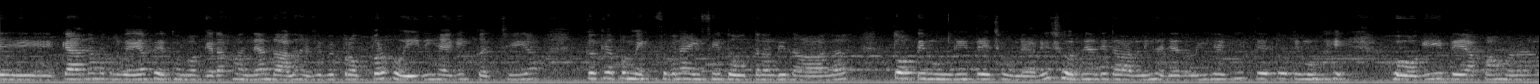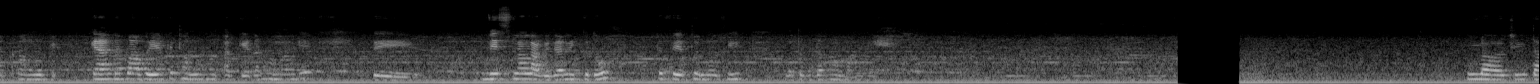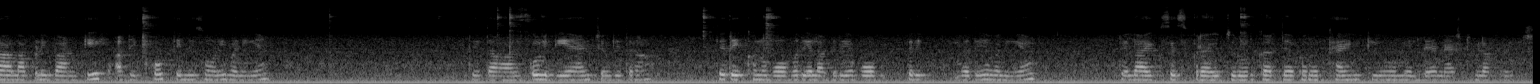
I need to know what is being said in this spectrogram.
ਕਹਿਣ ਦਾ ਮਤਲਬ ਇਹ ਆ, ਫਿਰ ਤੁਹਾਨੂੰ ਅੱਗੇ ਦਿਖਾਉਂਦੇ ਆ ਦਾਲ ਹਜੇ ਵੀ ਪ੍ਰੋਪਰ ਹੋਈ ਨਹੀਂ ਹੈਗੀ, ਕੱਚੀ ਆ। ਕਿਉਂਕਿ ਆਪਾਂ ਮਿਕਸ ਬਣਾਈ ਸੀ ਦੋ ਤਰ੍ਹਾਂ ਦੀ ਦਾਲ ਤੋਤੀ ਮੂੰਗੀ ਤੇ ਛੋਲਿਆਂ ਦੀ। ਛੋਲਿਆਂ ਦੀ ਦਾਲ ਨਹੀਂ ਹਜੇ ਰਲੀ ਹੈਗੀ ਤੇ ਤੋਤੀ ਮੂੰਗੀ ਹੋ ਗਈ ਤੇ ਆਪਾਂ ਹੁਣ ਤੁਹਾਨੂੰ ਕਹਿਣ ਦਾ ਭਾਵ ਇਹ ਆ ਕਿ ਤੁਹਾਨੂੰ ਹੁਣ ਅੱਗੇ ਦਿਖਾਵਾਂਗੇ ਤੇ ਵਿਸਲਾਂ ਲੱਗ ਜਾਣ ਇੱਕ ਦੋ ਤੇ ਫਿਰ ਤੁਹਾਨੂੰ ਅਸੀਂ ਮਤਲਬ ਦਿਖਾਵਾਂਗੇ। ਲਓ ਜੀ, ਦਾਲ ਆਪਣੀ ਬਣ ਗਈ। ਆ ਦੇਖੋ ਕਿੰਨੀ ਸੋਹਣੀ ਬਣੀ ਹੈ। ਤੇ ਦਾਲ ਘੁਲ ਗਈ ਐਨ ਚੰਗੀ ਤਰ੍ਹਾਂ ਤੇ ਦੇਖਣ ਨੂੰ ਬਹੁਤ ਵਧੀਆ ਲੱਗ ਰਹੀ ਹੈ, ਬਹੁਤ ਤਰੀ ਵਧੀਆ ਬਣੀ ਹੈ ਤੇ ਲਾਈਕ ਸਬਸਕ੍ਰਾਈਬ ਜ਼ਰੂਰ ਕਰ ਦਿਆ ਕਰੋ। ਥੈਂਕ ਯੂ ਮਿਲਦੇ ਆ ਨੈਕਸਟ ਵਲੌਗ ਵਿੱਚ।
